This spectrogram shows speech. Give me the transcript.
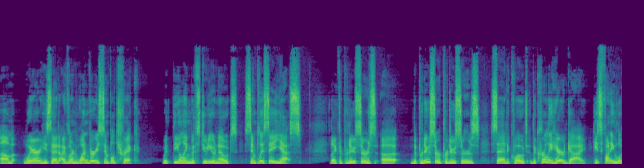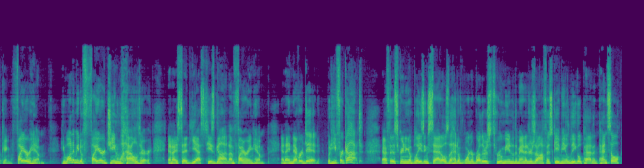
um, where he said, "I've learned one very simple trick with dealing with studio notes: simply say yes." Like the producers, uh, the producer producers said, "quote The curly-haired guy, he's funny looking. Fire him." He wanted me to fire Gene Wilder, and I said, "Yes, he's gone. I'm firing him." And I never did, but he forgot. After the screening of Blazing Saddles, the head of Warner Brothers threw me into the manager's office, gave me a legal pad and pencil,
